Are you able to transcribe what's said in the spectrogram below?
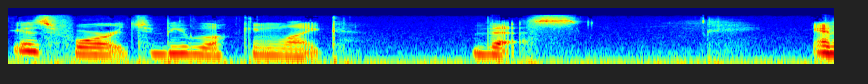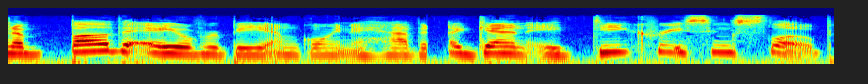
is for it to be looking like this. And above a over b, I'm going to have, again, a decreasing slope.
